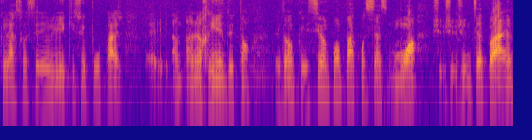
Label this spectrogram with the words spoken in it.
que la sorcellerie et qui se propagent euh, en, un rien de temps. Et donc, euh, si on ne prend pas conscience, moi, je, ne sais pas, hein,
